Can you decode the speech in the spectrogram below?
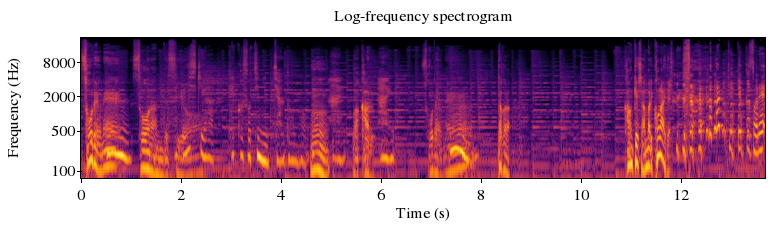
そうだよね、うんそうなんですよ。意識が結構そっちに行っちゃうと思う。うん。はい。わかる。はい、そうだよね、うん。だから関係者あんまり来ないで。結局それ。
